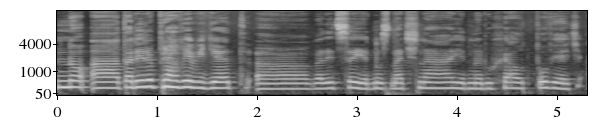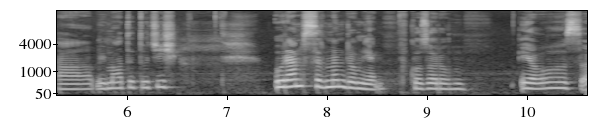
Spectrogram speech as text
No a tady jde právě vidět uh, velice jednoznačná, jednoduchá odpověď a vy máte totiž Uran v sedmém domě v Kozorohu. Jo, s uh,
